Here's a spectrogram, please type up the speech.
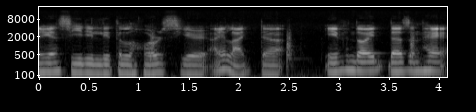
and you can see the little horse here. I like that. Even though it doesn't have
